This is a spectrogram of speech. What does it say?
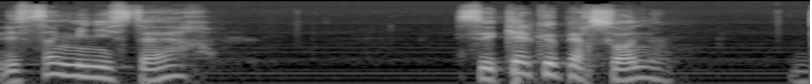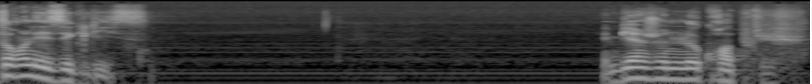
les cinq ministères, c'est quelques personnes dans les églises. Eh bien, je ne le crois plus.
